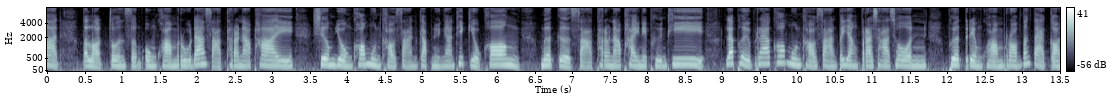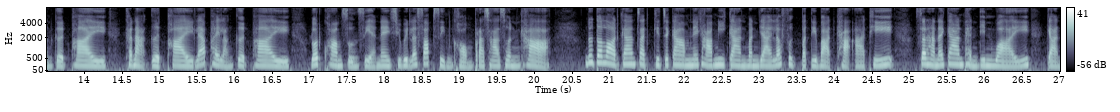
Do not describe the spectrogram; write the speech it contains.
าสตลอดจนเสริมองค์ความรู้ด้านสาธารณภัย เชื่อมโยงข้อมูลข่าวสารกับหน่วยงานที่เกี่ยวข้อง เมื่อเกิดสาธารณภัยในพื้นที่ และเผยแพร่ข้อมูลข่าวสารไปยังประชาชน เพื่อเตรียมความพร้อมตั้งแต่ก่อนเกิดภัย ขณะเกิดภัยและภายหลังเกิดภัย ลดความสูญเสียในชีวิตและทรัพย์สินของประชาชนค่ะ โดยตลอดการจัดกิจกรรมนะคะมีการบรรยายและฝึกปฏิบัติค่ะอาทิ สถานการณ์แผ่นดินไหว การ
